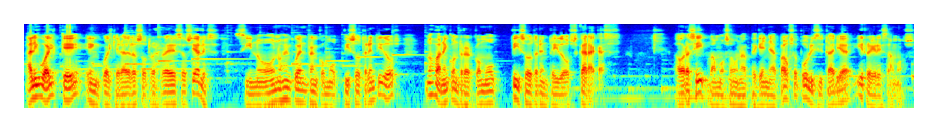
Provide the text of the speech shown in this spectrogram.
al igual que en cualquiera de las otras redes sociales. Si no nos encuentran como Piso 32, nos van a encontrar como Piso 32 Caracas. Ahora sí, vamos a una pequeña pausa publicitaria y regresamos.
